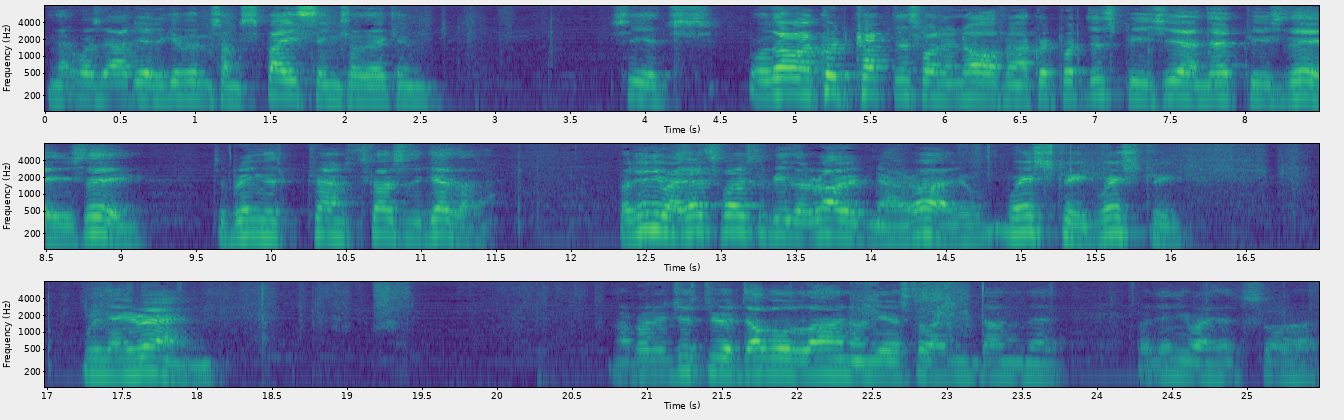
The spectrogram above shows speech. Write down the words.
And that was the idea to give them some spacing so they can see it's. Although I could cut this one in half and I could put this piece here and that piece there, you see, to bring the trams closer together. But anyway, that's supposed to be the road now, right? West Street, West Street, where they ran. I've got to just do a double line on here, still haven't done that. But anyway, that's all right.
